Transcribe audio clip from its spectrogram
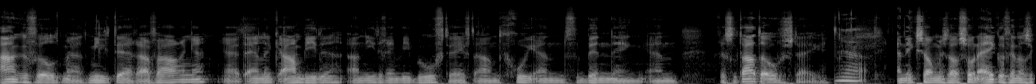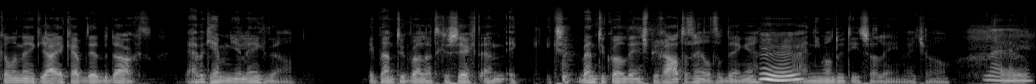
aangevuld met militaire ervaringen, ja, uiteindelijk aanbieden aan iedereen die behoefte heeft aan groei en verbinding en resultaten overstijgen. Ja. En ik zou mezelf zo'n eikel vinden als ik dan denk, ja, ik heb dit bedacht. Heb ik helemaal niet alleen gedaan. Ik ben natuurlijk wel het gezicht en ik, ik ben natuurlijk wel de inspirator van heel veel dingen. Mhm. Maar niemand doet iets alleen, weet je wel. Nee,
